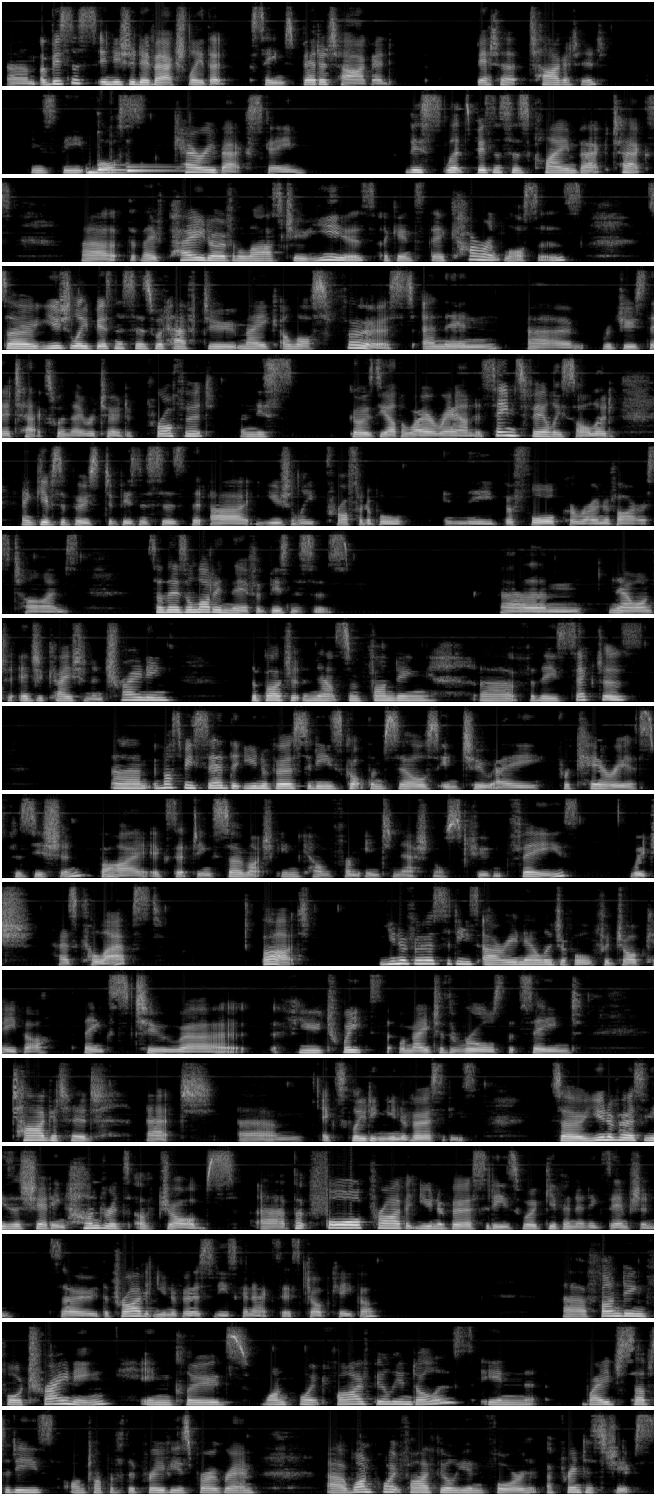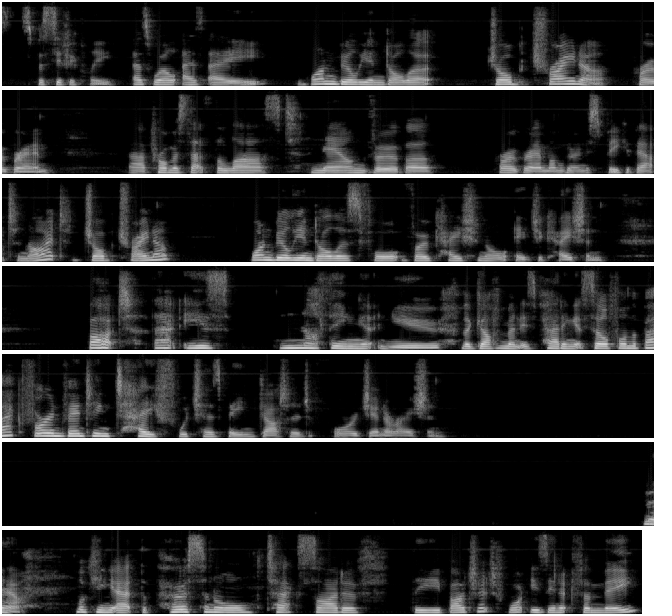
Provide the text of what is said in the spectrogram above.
Um, a business initiative actually that seems better target, better targeted is the loss carryback scheme. This lets businesses claim back tax uh, that they've paid over the last two years against their current losses. So usually businesses would have to make a loss first and then uh, reduce their tax when they return to profit, and this goes the other way around. It seems fairly solid and gives a boost to businesses that are usually profitable in the before coronavirus times. So there's a lot in there for businesses. Um, now on to education and training. The budget announced some funding uh, for these sectors. Um, it must be said that universities got themselves into a precarious position by accepting so much income from international student fees, which has collapsed. But universities are ineligible for JobKeeper thanks to uh, a few tweaks that were made to the rules that seemed targeted at um, excluding universities. So universities are shedding hundreds of jobs, uh, but four private universities were given an exemption. So the private universities can access JobKeeper. Uh, funding for training includes $1.5 billion in wage subsidies on top of the previous program, uh, 1.5 billion for apprenticeships specifically, as well as a $1 billion job trainer program. I uh, promise that's the last noun verba program I'm going to speak about tonight, Job Trainer. $1 billion for vocational education. But that is nothing new. The government is patting itself on the back for inventing TAFE, which has been gutted for a generation. Now, looking at the personal tax side of the budget, what is in it for me?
